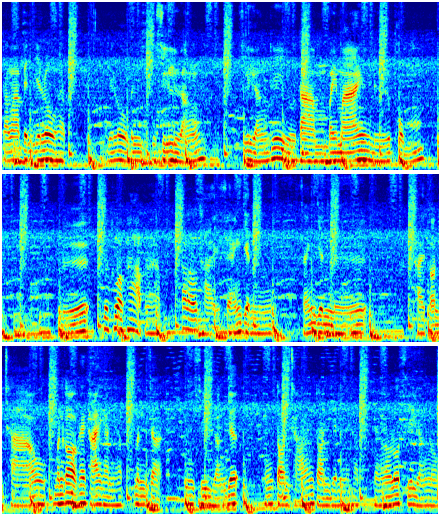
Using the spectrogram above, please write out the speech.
ต่อมาเป็นเยลโล่ครับ เยลโล่เป็นสีเหลือง สีเหลืองที่อยู่ตามใบไม้หรือผม หรือทั่วๆภาพนะครับ ถ้าเราถ่ายแสงเย็นแสงเย็นหรือถ่ายตอนเช้า มันก็คล้ายๆกันครับ มันจะมีสีเหลืองเยอะทั้งตอนเช้าทั้งตอนเย็นเลยครับ อย่างเราลดสีเหลืองลง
